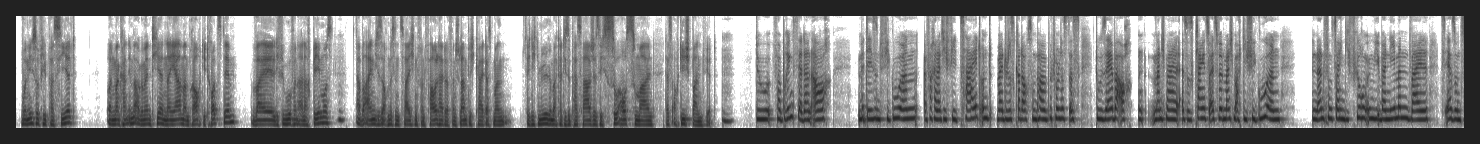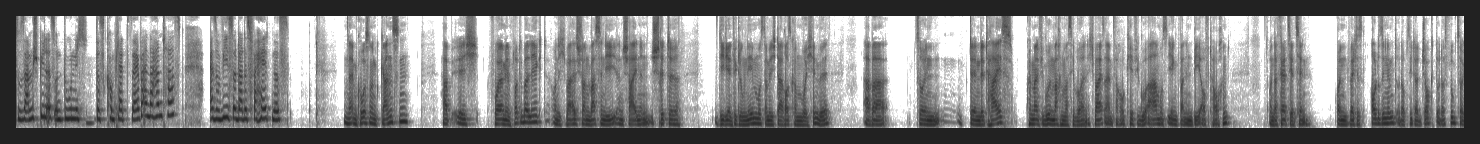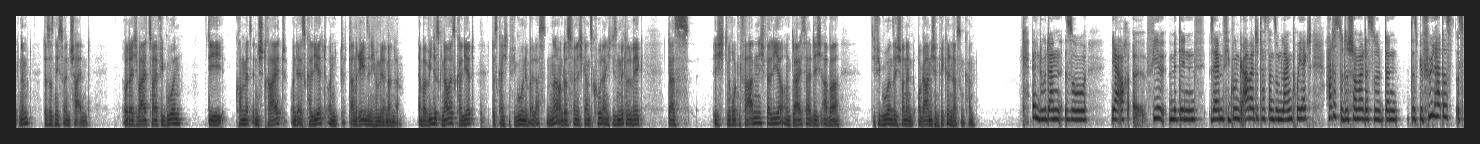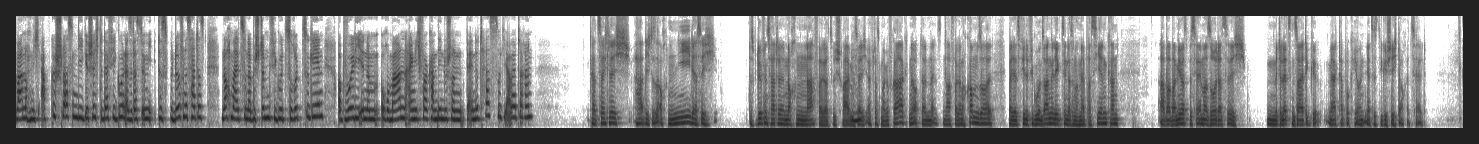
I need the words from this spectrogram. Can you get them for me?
wo nicht so viel passiert. Und man kann immer argumentieren, naja, man braucht die trotzdem, weil die Figur von A nach B muss. Mhm. Aber eigentlich ist es auch ein bisschen ein Zeichen von Faulheit oder von Schlampigkeit, dass man sich nicht die Mühe gemacht hat, diese Passage sich so auszumalen, dass auch die spannend wird. Mhm. Du verbringst ja dann auch mit diesen Figuren einfach relativ viel Zeit und weil du das gerade auch so ein paar Mal betont hast, dass du selber auch manchmal, also es klang jetzt so, als würden manchmal auch die Figuren in Anführungszeichen die Führung irgendwie übernehmen, weil es eher so ein Zusammenspiel ist und du nicht das komplett selber in der Hand hast. Also wie ist so da das Verhältnis? Na, Im Großen und Ganzen habe ich vorher mir einen Plot überlegt und ich weiß schon, was sind die entscheidenden Schritte, die die Entwicklung nehmen muss, damit ich da rauskomme, wo ich hin will. Aber so in den Details können meine Figuren machen, was sie wollen. Ich weiß einfach, okay, Figur A muss irgendwann in B auftauchen und da fährt sie jetzt hin. Und welches Auto sie nimmt oder ob sie da joggt oder das Flugzeug nimmt, das ist nicht so entscheidend. Oder ich weiß, zwei Figuren, die kommen jetzt in Streit und er eskaliert und dann reden sie nicht mehr miteinander. Aber wie das genau eskaliert, das kann ich den Figuren überlassen. Ne? Und das finde ich ganz cool, eigentlich diesen Mittelweg, dass ich den roten Faden nicht verliere und gleichzeitig aber die Figuren sich schon organisch entwickeln lassen kann. Wenn du dann so ja auch äh, viel mit denselben Figuren gearbeitet hast an so einem langen Projekt. Hattest du das schon mal, dass du dann das Gefühl hattest, es war noch nicht abgeschlossen, die Geschichte der Figuren? Also, dass du irgendwie das Bedürfnis hattest, nochmal zu einer bestimmten Figur zurückzugehen, obwohl die in einem Roman eigentlich vorkam, den du schon beendet hast, so die Arbeit daran? Tatsächlich hatte ich das auch nie, dass ich das Bedürfnis hatte, noch einen Nachfolger zu schreiben. Mhm. Das werde ich öfters mal gefragt, ne, ob da jetzt ein Nachfolger noch kommen soll, weil jetzt viele Figuren so angelegt sind, dass noch mehr passieren kann. Aber bei mir war es bisher immer so, dass ich mit der letzten Seite gemerkt habe, okay, und jetzt ist die Geschichte auch erzählt.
